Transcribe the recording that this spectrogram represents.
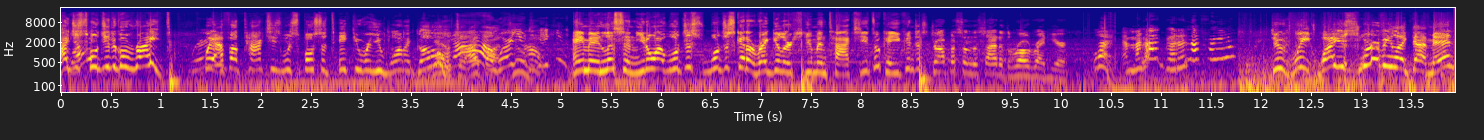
I just told you to go right. Wait, I thought taxis were supposed to take you where you want to go. Yeah, that's what I where are too. you taking? Hey man, listen. You know what? We'll just we'll just get a regular human taxi. It's okay. You can just drop us on the side of the road right here. What? Am I not good enough for you? Dude, wait, why are you swerving like that, man?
